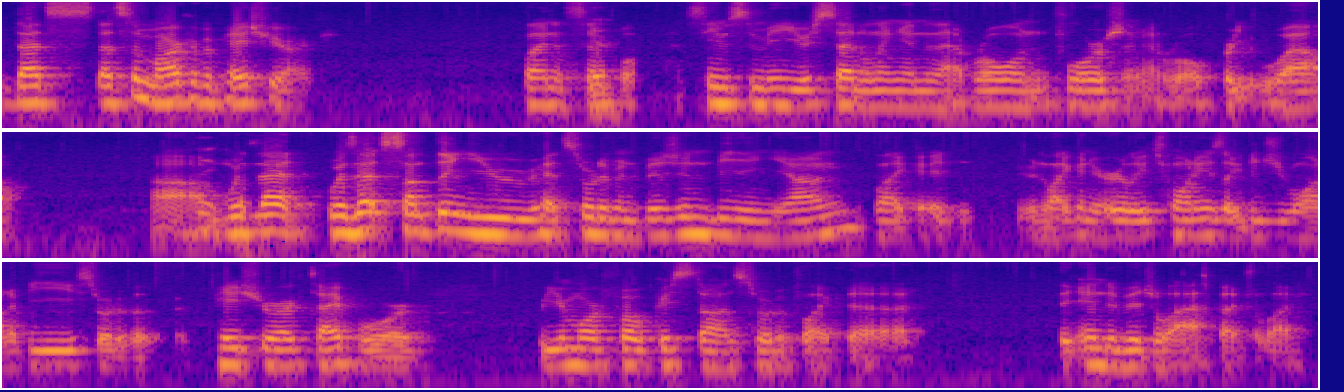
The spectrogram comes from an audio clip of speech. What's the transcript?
that's that's the mark of a patriarch. Plain and simple. Yeah. It seems to me you're settling into that role and flourishing that role pretty well. Um, was that was that something you had sort of envisioned being young, like in, like in your early twenties? Like, did you want to be sort of a patriarch type, or were you more focused on sort of like the the individual aspect of life?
